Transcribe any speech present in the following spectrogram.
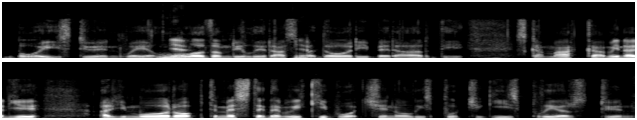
boys doing well. Yeah. All of them really, Raspadori, yeah. Berardi, Scamacca. I mean, are you are you more optimistic than we keep watching all these Portuguese players doing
